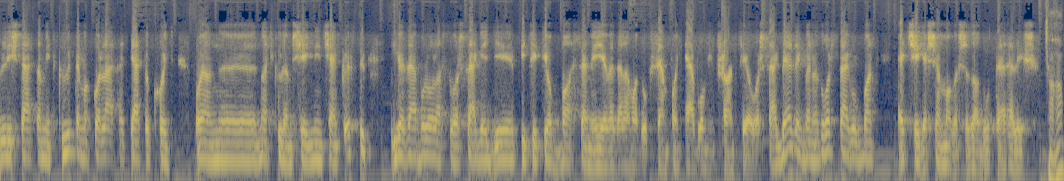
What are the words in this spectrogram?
listát, amit küldtem, akkor láthatjátok, hogy olyan ö, nagy különbség nincsen köztük. Igazából Olaszország egy picit jobb a személyjövedelemadók szempontjából, mint Franciaország. De ezekben az országokban egységesen magas az adóterhelés. Aha.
